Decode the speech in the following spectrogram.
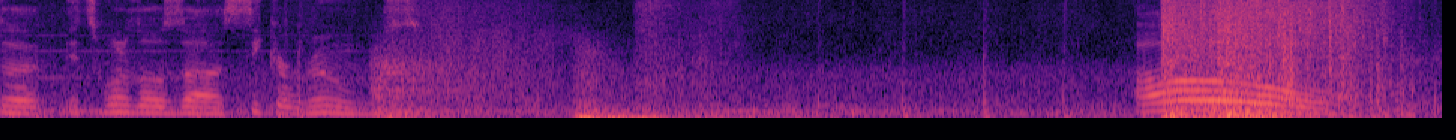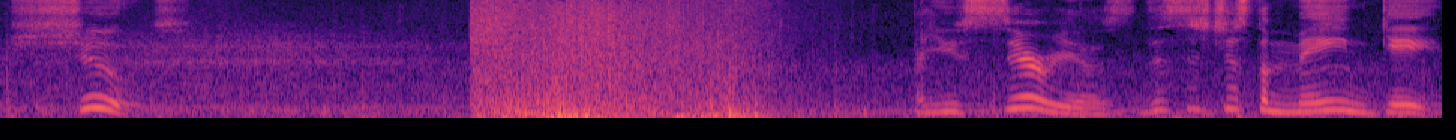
a it's one of those uh, secret rooms. Oh, shoot. Are you serious? This is just the main gate.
